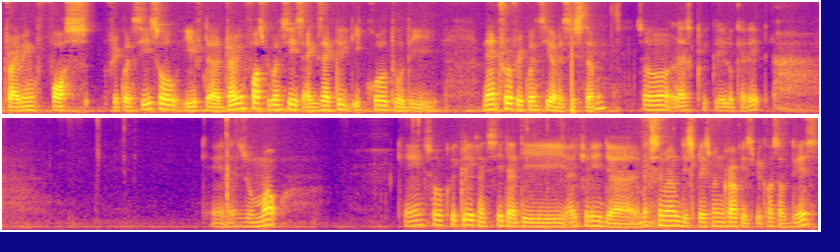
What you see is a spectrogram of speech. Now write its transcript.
driving force frequency. So if the driving force frequency is exactly equal to the natural frequency of the system so let's quickly look at it. Okay let's zoom out okay so quickly you can see that the actually the maximum displacement graph is because of this.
